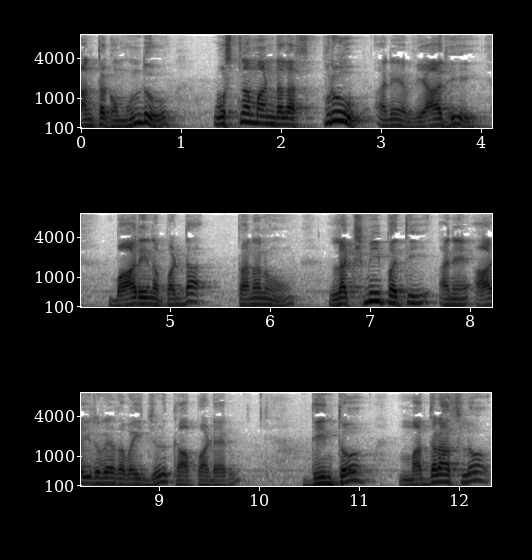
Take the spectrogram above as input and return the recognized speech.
అంతకుముందు ఉష్ణమండల స్ప్రూ అనే వ్యాధి బారిన పడ్డ తనను లక్ష్మీపతి అనే ఆయుర్వేద వైద్యుడు కాపాడారు. దీంతో మద్రాసులో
